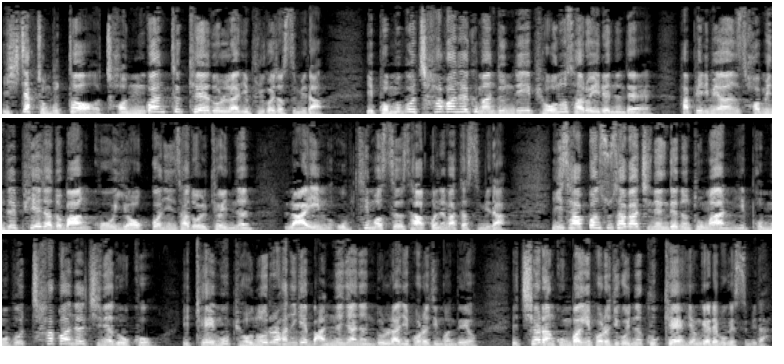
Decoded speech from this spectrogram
이 시작 전부터 전관 특혜 논란이 불거졌습니다. 이 법무부 차관을 그만둔 뒤 변호사로 일했는데 하필이면 서민들 피해자도 많고 여권 인사도 얽혀 있는 라임 옵티머스 사건을 맡았습니다. 이 사건 수사가 진행되는 동안 이 법무부 차관을 지내놓고 이 퇴임 후 변호를 하는 게 맞느냐는 논란이 벌어진 건데요. 치열한 공방이 벌어지고 있는 국회 연결해 보겠습니다.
